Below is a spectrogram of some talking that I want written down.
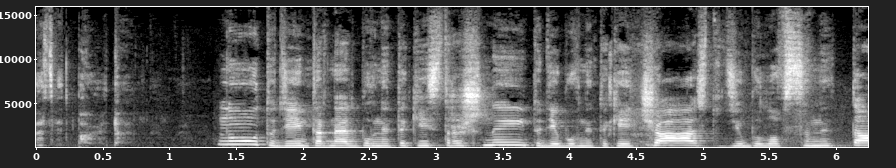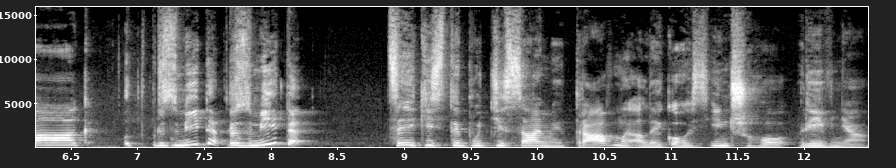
безвідповідальними. Ну, тоді інтернет був не такий страшний, тоді був не такий час, тоді було все не так. От розумієте? Розумієте? Це якісь типу ті самі травми, але якогось іншого рівня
